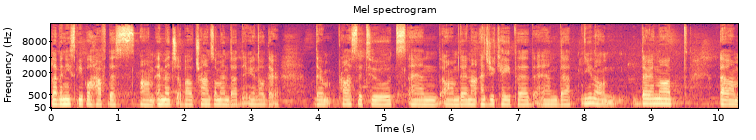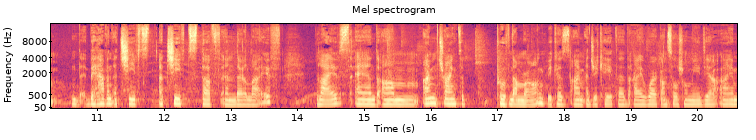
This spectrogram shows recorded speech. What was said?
Lebanese people have this um, image about trans women that you know they're they're prostitutes and um, they're not educated and that you know they're not um, they haven't achieved achieved stuff in their life lives and um, i'm trying to prove them wrong because i'm educated i work on social media i'm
